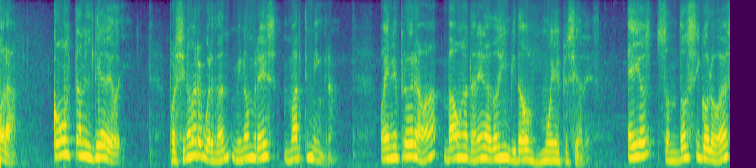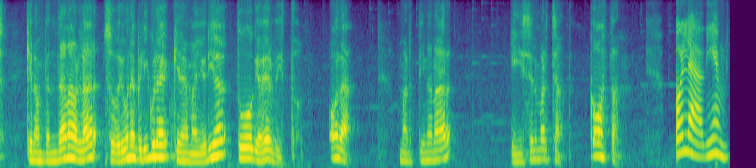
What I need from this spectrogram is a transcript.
Hola, ¿cómo están el día de hoy? Por si no me recuerdan, mi nombre es Martin Mingram. Hoy en el programa vamos a tener a dos invitados muy especiales. Ellos son dos psicólogas que nos vendrán a hablar sobre una película que la mayoría tuvo que haber visto. Hola, Martín Anar y Isel Marchant. ¿Cómo están? Hola, bien.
